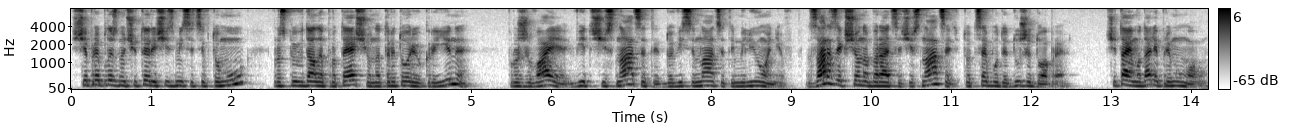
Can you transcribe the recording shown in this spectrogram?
ще приблизно 4-6 місяців тому розповідали про те, що на території України проживає від 16 до 18 мільйонів. Зараз, якщо набирається 16, то це буде дуже добре. Читаємо далі пряму мову.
